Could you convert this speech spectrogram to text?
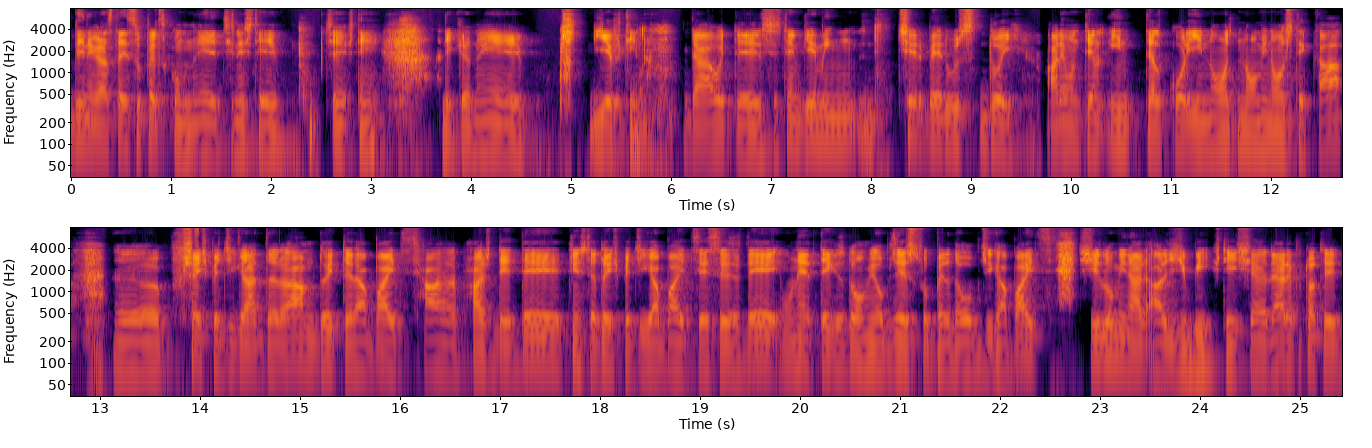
Bine, că asta e super scump, nu e cine știe ce, știi? Adică nu e ieftin. Dar uite, sistem gaming Cerberus 2 are un Intel, Intel Core i9 9900K, uh, 16 GB de RAM, 2 TB HDD, 512 GB SSD, un RTX 2080 Super de 8 GB și lumina RGB, știi? Și le are pe toate,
